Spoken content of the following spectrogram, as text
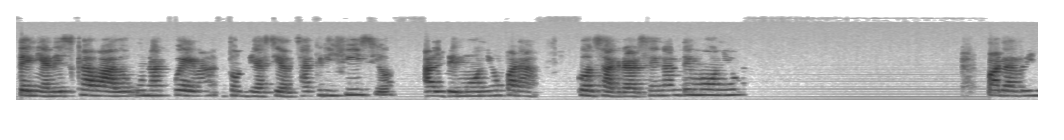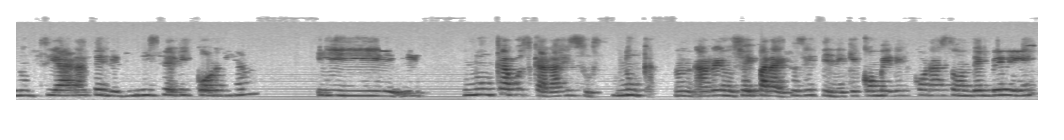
tenían excavado una cueva donde hacían sacrificio al demonio para consagrarse en al demonio para renunciar a tener misericordia y nunca buscar a Jesús, nunca, a renunciar y para eso se tiene que comer el corazón del bebé.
